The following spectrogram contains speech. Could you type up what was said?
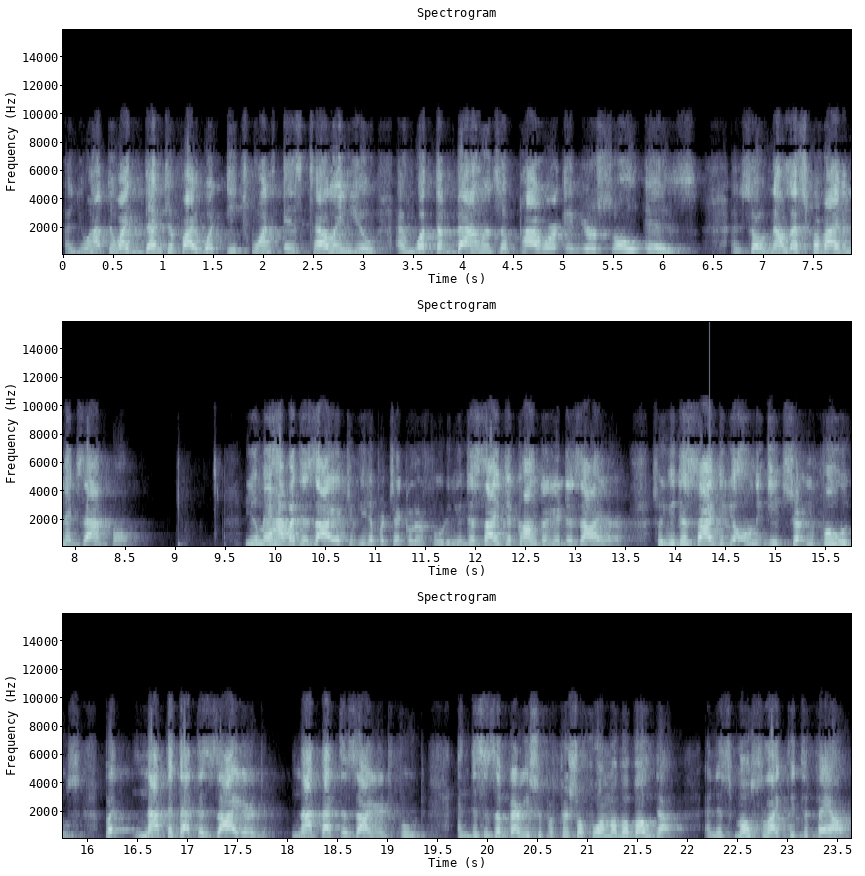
And you have to identify what each one is telling you and what the balance of power in your soul is. And so now let's provide an example. You may have a desire to eat a particular food and you decide to conquer your desire. So you decide that you'll only eat certain foods, but not that that desired, not that desired food. And this is a very superficial form of avoda. And it's most likely to fail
